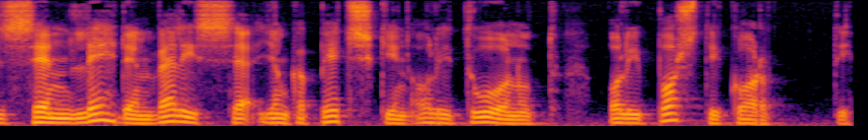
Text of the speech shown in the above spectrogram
Sen lehden välissä, jonka Petskin oli tuonut, oli postikortti.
